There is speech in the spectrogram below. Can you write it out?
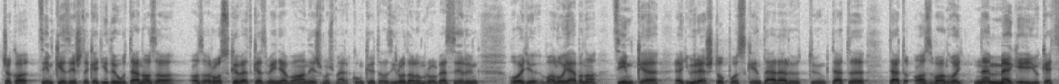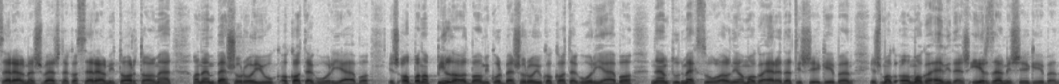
Csak a címkézésnek egy idő után az a, az a rossz következménye van, és most már konkrétan az irodalomról beszélünk, hogy valójában a címke egy üres toposzként áll előttünk. Tehát, tehát az van, hogy nem megéljük egy szerelmes versnek a szerelmi tartalmát, hanem besoroljuk a kategóriába. És abban a pillanatban, amikor besoroljuk a kategóriába, nem tud megszólalni a maga eredetiségében, és a maga evidens érzelmiségében.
